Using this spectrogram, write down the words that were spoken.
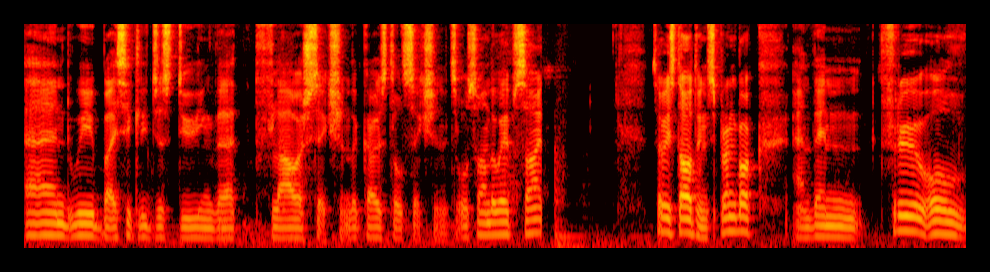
And we're basically just doing that flower section, the coastal section. It's also on the website. So we start in Springbok and then through all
